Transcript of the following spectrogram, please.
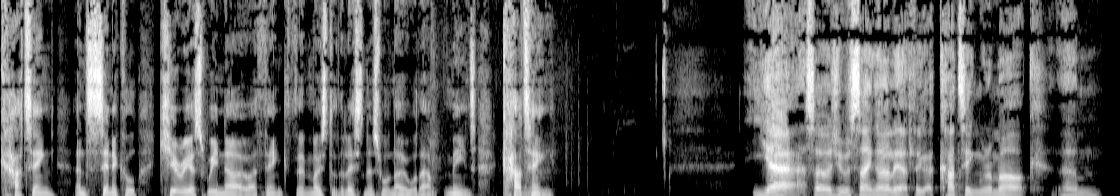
cutting, and cynical. Curious, we know. I think that most of the listeners will know what that means. Cutting. Yeah. So as you were saying earlier, I think a cutting remark, um,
